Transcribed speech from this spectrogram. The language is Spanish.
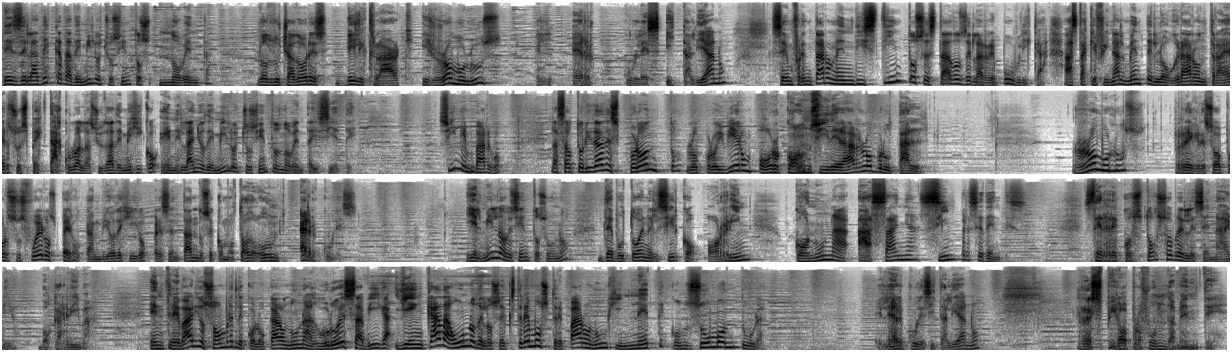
Desde la década de 1890, los luchadores Billy Clark y Romulus, el Hércules italiano, se enfrentaron en distintos estados de la República hasta que finalmente lograron traer su espectáculo a la Ciudad de México en el año de 1897. Sin embargo, las autoridades pronto lo prohibieron por considerarlo brutal. Romulus regresó por sus fueros, pero cambió de giro presentándose como todo un Hércules. Y en 1901 debutó en el circo Orrin con una hazaña sin precedentes. Se recostó sobre el escenario, boca arriba. Entre varios hombres le colocaron una gruesa viga y en cada uno de los extremos treparon un jinete con su montura. El Hércules italiano respiró profundamente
